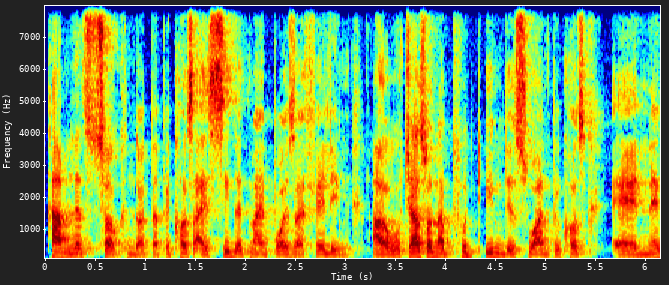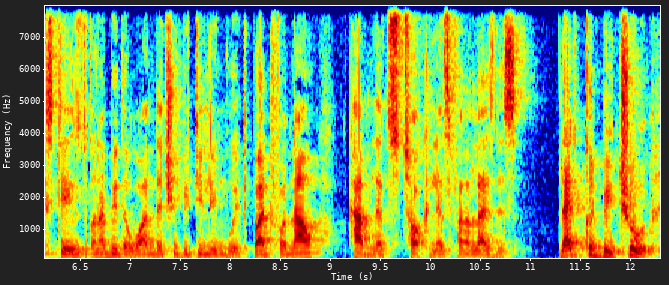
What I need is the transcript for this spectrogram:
come, let's talk, Ndota, because I see that my boys are failing. I just want to put in this one because uh, next year is going to be the one that you'll be dealing with. But for now, come, let's talk. Let's finalize this. That could be true.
